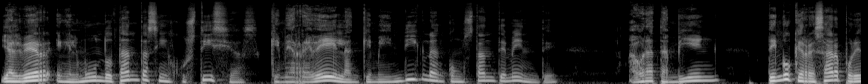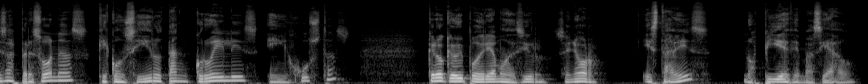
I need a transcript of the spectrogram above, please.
Y al ver en el mundo tantas injusticias que me revelan, que me indignan constantemente, ahora también tengo que rezar por esas personas que considero tan crueles e injustas? Creo que hoy podríamos decir, Señor, esta vez nos pides demasiado.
